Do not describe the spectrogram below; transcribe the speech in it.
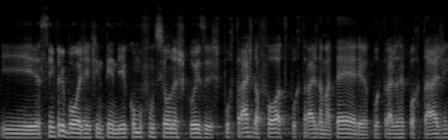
E é sempre bom a gente entender como funcionam as coisas por trás da foto, por trás da matéria, por trás da reportagem.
